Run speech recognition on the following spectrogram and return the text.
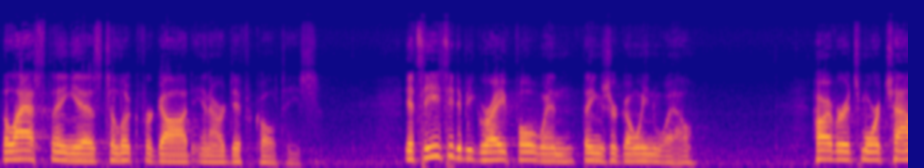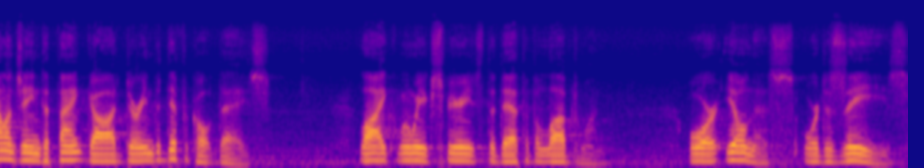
The last thing is to look for God in our difficulties. It's easy to be grateful when things are going well. However, it's more challenging to thank God during the difficult days, like when we experience the death of a loved one, or illness, or disease,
